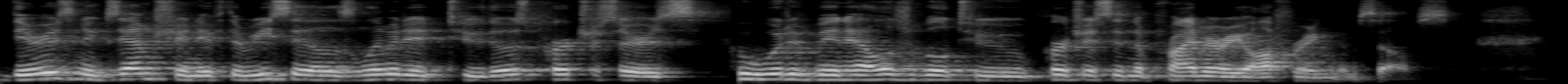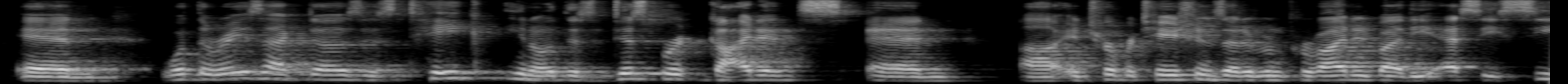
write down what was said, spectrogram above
there is an exemption if the resale is limited to those purchasers who would have been eligible to purchase in the primary offering themselves. And what the Raise Act does is take you know this disparate guidance and uh, interpretations that have been provided by the SEC,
